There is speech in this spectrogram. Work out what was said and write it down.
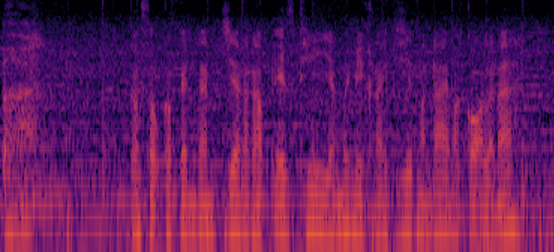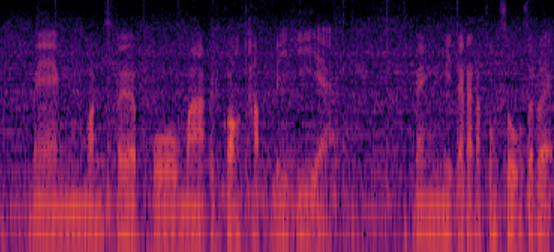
เอ่อก็สมก็เป็นดันเจียนระดับเอสที่ยังไม่มีใครพิชิตมันได้มาก่อนแล้วนะ แม่งมอนสเตอร์โผล่มาเป็นกองทัพเลยเฮียแม่งมีแต่ระดับสูงๆซะด้วย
